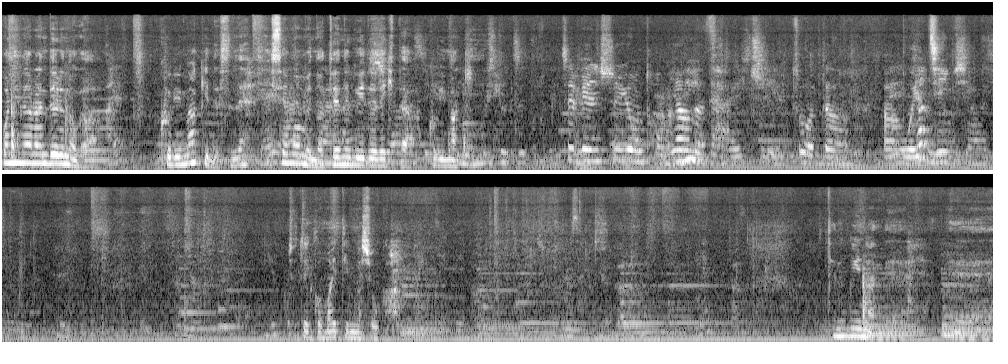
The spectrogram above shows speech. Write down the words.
ここに並んでるのが首巻きですね。伊勢木綿の手ぬぐいでできた首巻き。这边是用同样的材质做的呃围巾，ちょっと一個巻いてみましょうか。手ぬぐいなんで、え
